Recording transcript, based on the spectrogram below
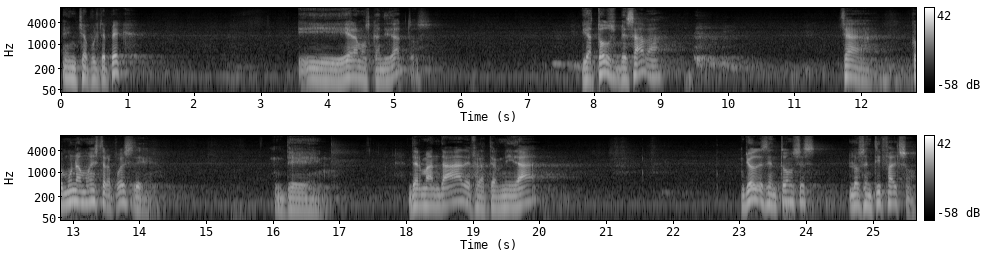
en Chapultepec y éramos candidatos. Y a todos besaba, sea, como una muestra pues de, de, de hermandad, de fraternidad. Yo desde entonces lo sentí falso.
